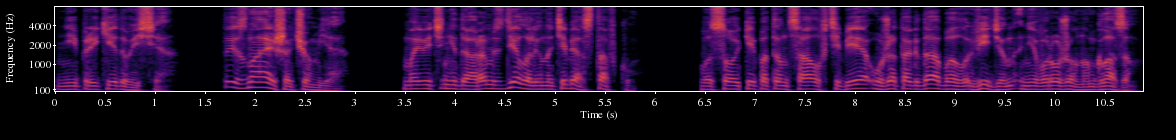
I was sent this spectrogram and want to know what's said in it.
«Не прикидывайся. Ты знаешь, о чем я. Мы ведь недаром сделали на тебя ставку. Высокий потенциал в тебе уже тогда был виден невооруженным глазом.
